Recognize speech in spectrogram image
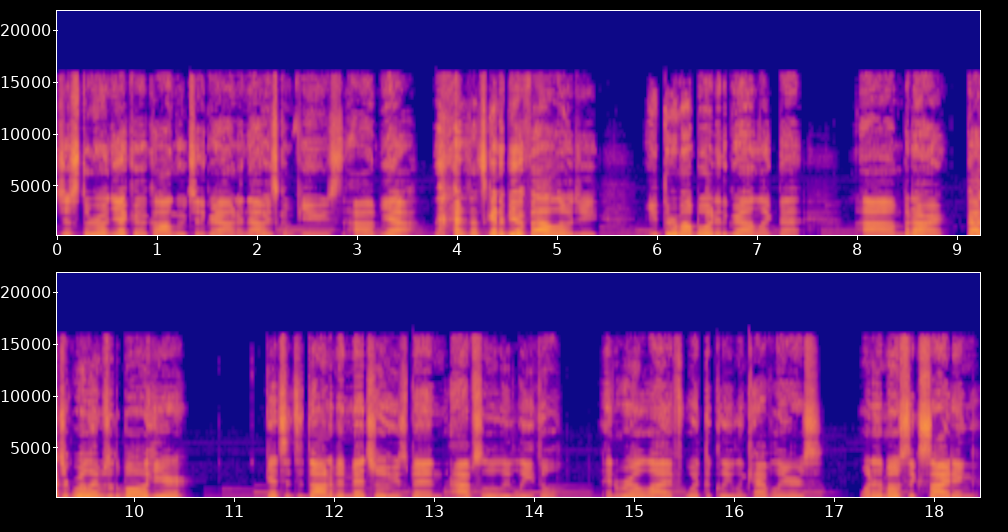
just threw Onyeka Okongwu to the ground, and now he's confused. Um, yeah, that's going to be a foul, OG. You threw my boy to the ground like that. Um, but all right, Patrick Williams with the ball here. Gets it to Donovan Mitchell, who's been absolutely lethal in real life with the Cleveland Cavaliers. One of the most exciting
